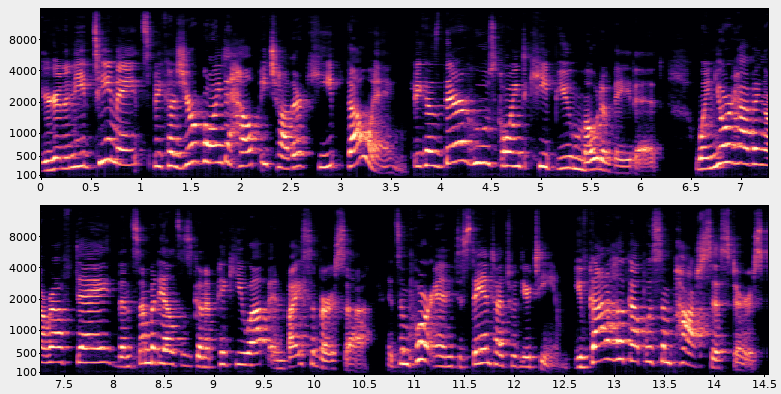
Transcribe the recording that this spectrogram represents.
You're gonna need teammates because you're going to help each other keep going, because they're who's going to keep you motivated. When you're having a rough day, then somebody else is gonna pick you up, and vice versa. It's important to stay in touch with your team. You've gotta hook up with some posh sisters.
